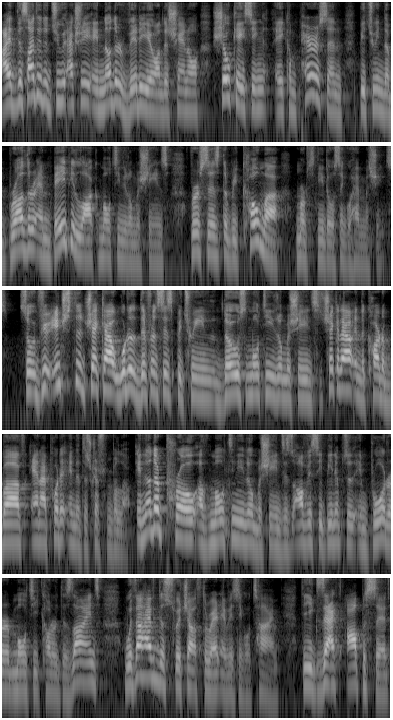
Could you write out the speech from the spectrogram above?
I decided to do actually another video on this channel showcasing a comparison between the Brother and Baby Lock multi-needle machines versus the Ricoma multi-needle single head machines. So if you're interested to check out what are the differences between those multi-needle machines, check it out in the card above and I put it in the description below. Another pro of multi-needle machines is obviously being able to embroider multi-color designs without having to switch out thread every single time. The exact opposite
